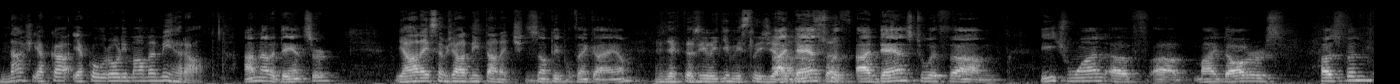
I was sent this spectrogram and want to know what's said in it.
naš, jaká, jakou roli máme my hrát. I'm not a dancer. Já nejsem žádný tanečník. Some people think I am. Někteří lidi myslí, že I ano, danced jsem. with I danced with um, each one of uh, my daughter's husband.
